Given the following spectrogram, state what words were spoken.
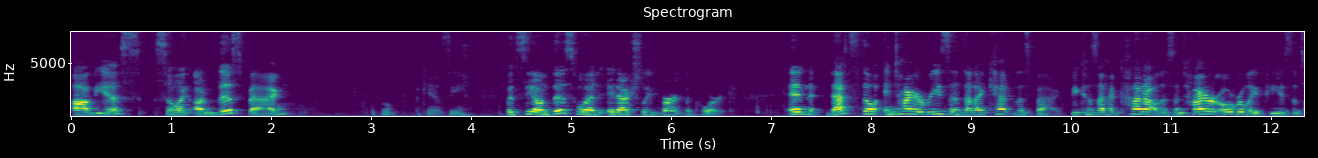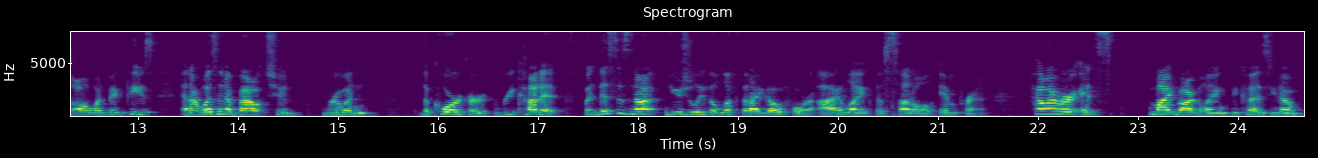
obvious. So like on this bag, oh, I can't see, but see on this one, it actually burnt the cork. And that's the entire reason that I kept this bag because I had cut out this entire overlay piece. It's all one big piece and I wasn't about to ruin the cork or recut it. But this is not usually the look that I go for. I like the subtle imprint. However, it's mind boggling because, you know,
